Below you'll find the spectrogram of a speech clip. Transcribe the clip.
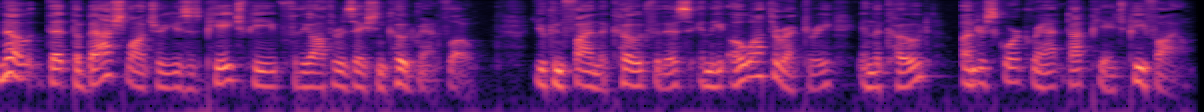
Note that the Bash launcher uses PHP for the authorization code grant flow. You can find the code for this in the OAuth directory in the code underscore grant.php file.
